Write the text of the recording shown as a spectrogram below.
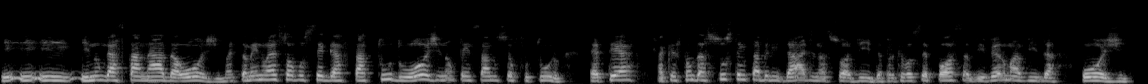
e, e, e, não gastar nada hoje, mas também não é só você gastar tudo hoje e não pensar no seu futuro. É ter a questão da sustentabilidade na sua vida, para que você possa viver uma vida hoje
